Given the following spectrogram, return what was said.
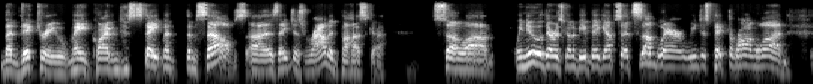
but Victory made quite a statement themselves uh, as they just routed Pawhuska. So uh, we knew there was going to be a big upset somewhere. We just picked the wrong one.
